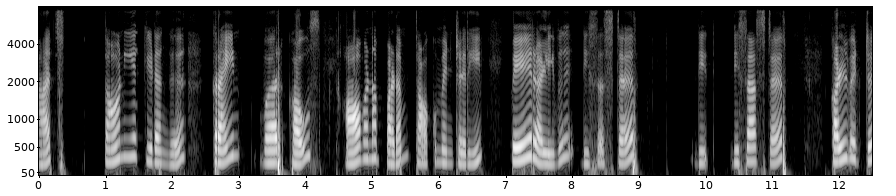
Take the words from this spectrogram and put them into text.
ஆர்ட்ஸ் தானிய கிடங்கு கிரைன் ஒர்க் ஹவுஸ் ஆவணப்படம் டாக்குமெண்டரி பேரழிவு டிசஸ்டர் டிசாஸ்டர் கல்வெட்டு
